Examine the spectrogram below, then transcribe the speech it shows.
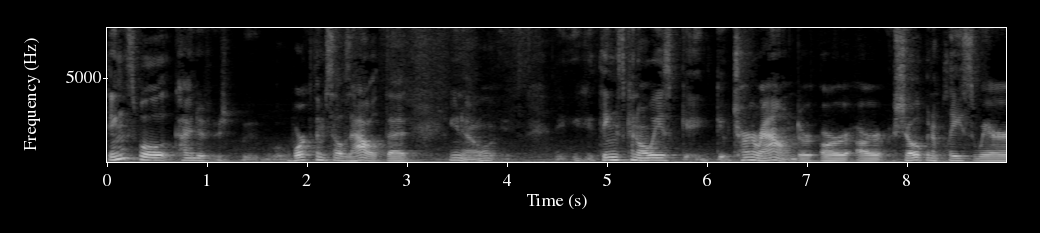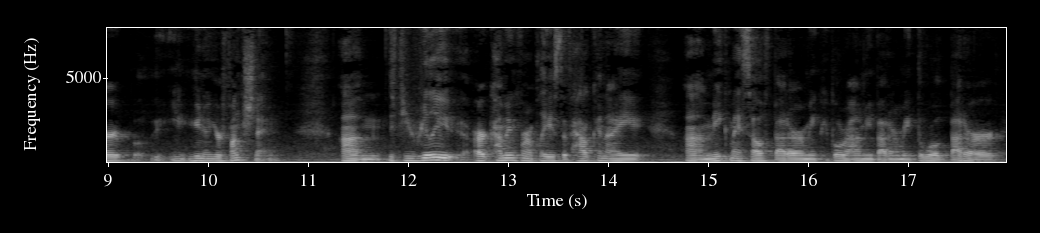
things will kind of work themselves out that, you know, things can always g- g- turn around or, or, or show up in a place where you, you know you're functioning um, if you really are coming from a place of how can i um, make myself better make people around me better make the world better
